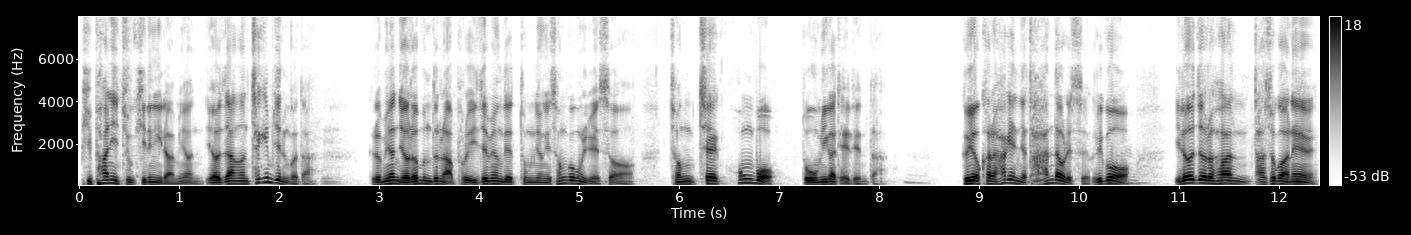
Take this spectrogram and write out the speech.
비판이 주 기능이라면 여당은 책임지는 거다. 그러면 여러분들은 앞으로 이재명 대통령의 성공을 위해서 정책 홍보 도우미가 돼야 된다. 그 역할을 하겠냐 다 한다고 그랬어요. 그리고 이러저러한 다소간에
